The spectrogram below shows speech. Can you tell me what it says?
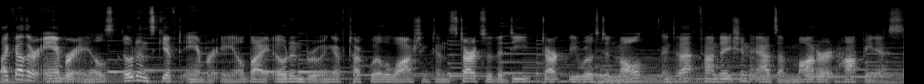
Like other amber ales, Odin's Gift Amber Ale by Odin Brewing of Tukwila, Washington starts with a deep, darkly roasted malt, and to that foundation adds a moderate hoppiness.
